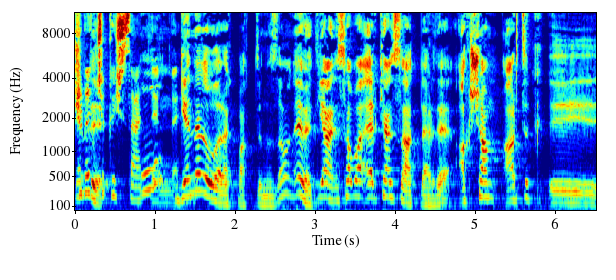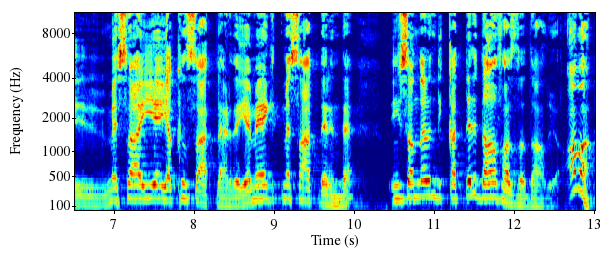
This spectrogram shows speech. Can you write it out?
ya da çıkış saatlerinde. O genel olarak baktığınız zaman evet yani sabah erken saatlerde, akşam artık e, mesaiye yakın saatlerde, yemeğe gitme saatlerinde insanların dikkatleri daha fazla dağılıyor. Ama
